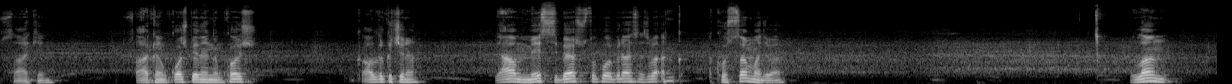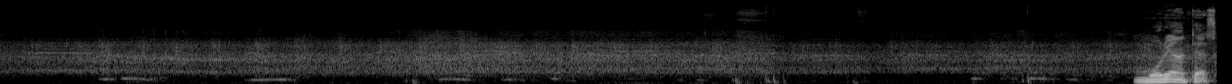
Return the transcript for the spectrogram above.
Sakin. Sakin koş Bellingham koş. Kaldır kıçını. Ya Messi şu topu biraz acaba koşsam mı acaba? Ulan Morientes.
